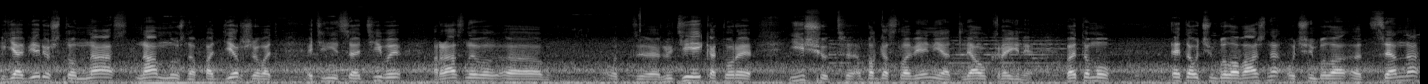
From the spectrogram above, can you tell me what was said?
и я верю, что нас, нам нужно поддерживать эти инициативы разного э, вот, э, людей, которые ищут благословения для Украины. Поэтому это очень было важно, очень было э, ценно.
